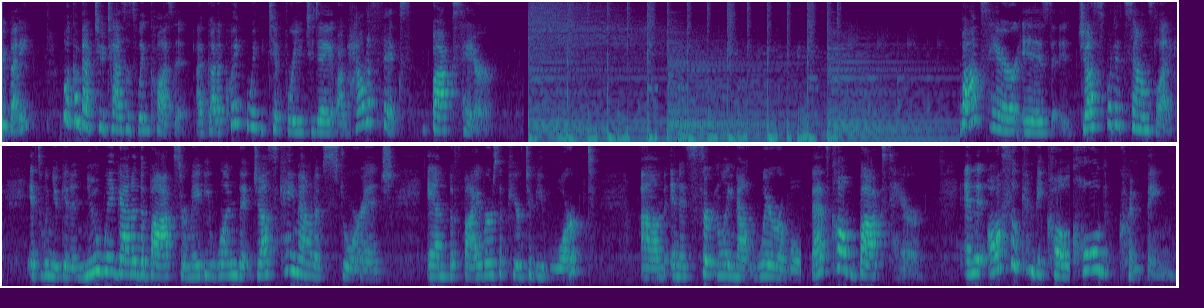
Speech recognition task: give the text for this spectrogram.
everybody. Welcome back to Taz's Wig Closet. I've got a quick wig tip for you today on how to fix box hair. Box hair is just what it sounds like. It's when you get a new wig out of the box or maybe one that just came out of storage and the fibers appear to be warped um, and it's certainly not wearable. That's called box hair. And it also can be called cold crimping,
